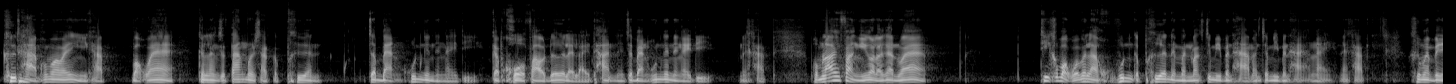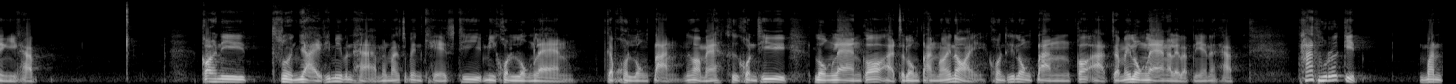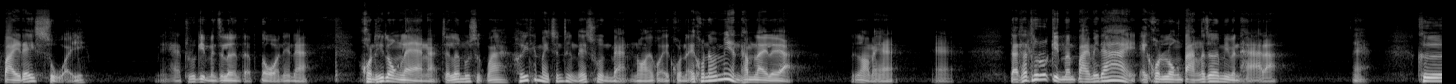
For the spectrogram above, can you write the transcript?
คือถามเข้ามาไว้อย่างนี้ครับ บอกว่ากำลังจะตั้งบริษัทกับเพื่อน จะแบ่งหุ้นกันยังไงดี กับโคฟาวเดอร์หลาย ๆ ท่านเนี่ยจะแบ่งหุ้นกันยังไงดีนะครับผมเล่าให้ฟังอย่างนี้ก่อนแล้วกันว่า ที่เขาบอกว่าเวลาหุ้นกับเพื่อนเนี่ยมันมักจะมีปัญหามันจะมีปัญหาไงนะครับ คือมันเป็นอย่างนี้ครับ กรณีส่วนใหญ่ที่มีปัญหามันมักจะเป็นเคสที่มีคนลงแรงกับคนลงตังค์นึกออกไหมคือคนที่ลงแรงก็อาจจะลงตังค์น้อยหน่อย คนที่ลงตังค์ก็อาจจะไม่ลงแรงอะไรแบบนี้นะครับ ถ้าธุรกิจมันไปได้สวยนะฮะธุรกิจมันจเจริญเติบโตเนี่ยนะคนที่ลงแรงอะจะเริ่มรู้สึกว่าเฮ้ยทำไมฉันถึงได้ส่วนแบ่งน้อยกว่าไอ้คนไอ้คนนั้นไม่เห็นทำอะไรเลยอะนึกออกไหมฮะอ่า แต่ถ้าธุรกิจมันไปไม่ได้ไอ้คนลงตังค์ก็จะเริ่มีปัญหาละนะคือ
